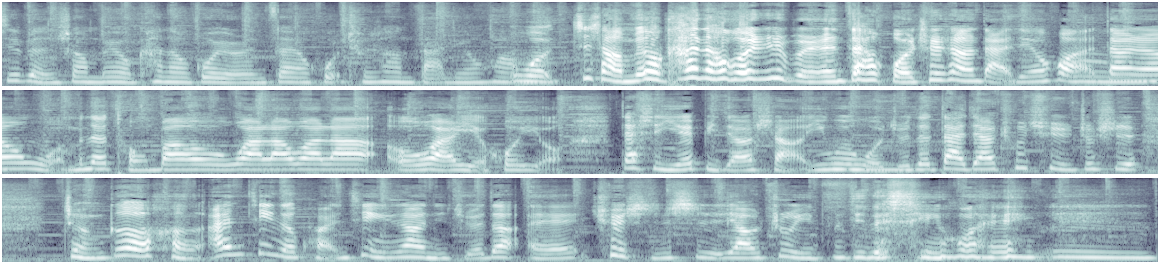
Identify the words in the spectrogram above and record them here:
基本上没有看到过有人在火车上打电话。我至少没有看到过日本人在火车上打电话。当然，我们的同胞哇啦哇啦偶尔也会有，但是也比较少，因为我觉得大家出去就是整个很安静的环境，让你觉得哎，确实是要注意自己的行为。嗯。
